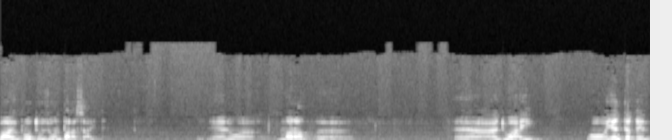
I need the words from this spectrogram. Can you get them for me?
by protozoan parasite. يعني هو مرض عدوائي وينتقل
